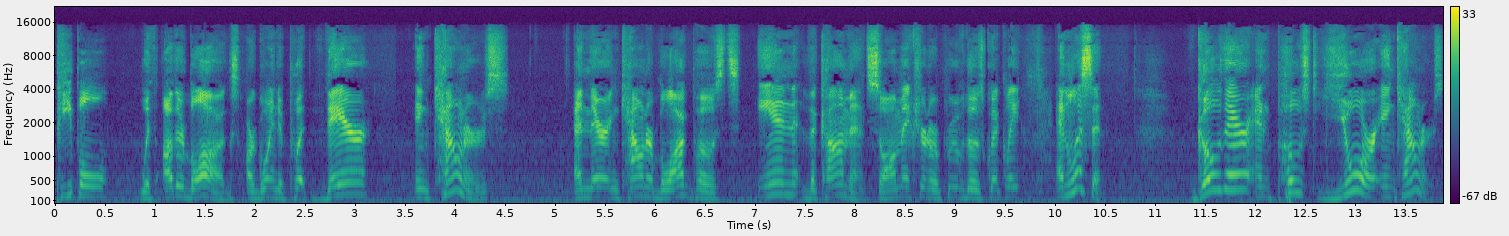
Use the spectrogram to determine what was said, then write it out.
people with other blogs are going to put their encounters and their encounter blog posts in the comments. So I'll make sure to approve those quickly. And listen, go there and post your encounters.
